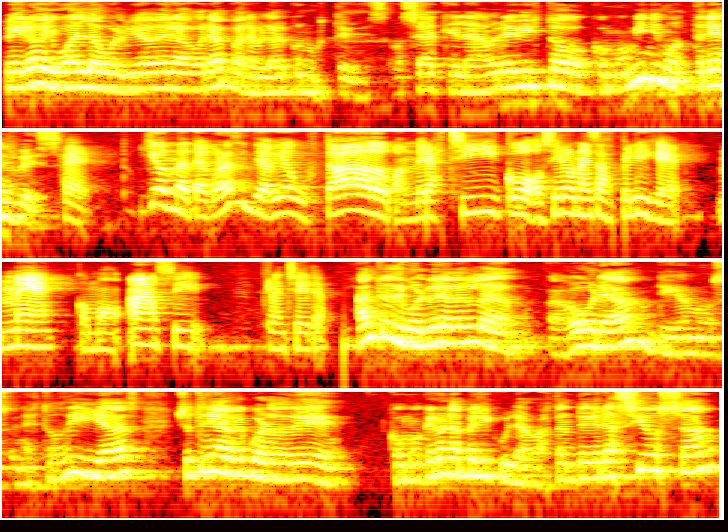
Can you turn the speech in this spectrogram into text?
pero igual la volví a ver ahora para hablar con ustedes. O sea que la habré visto como mínimo tres veces. Perfecto. ¿Y ¿Qué onda? ¿Te acordás si te había gustado cuando eras chico? O si era una de esas pelis que me, como, ah, sí, ranchera. Antes de volver a verla ahora, digamos, en estos días, yo tenía recuerdo de como que era una película bastante graciosa,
